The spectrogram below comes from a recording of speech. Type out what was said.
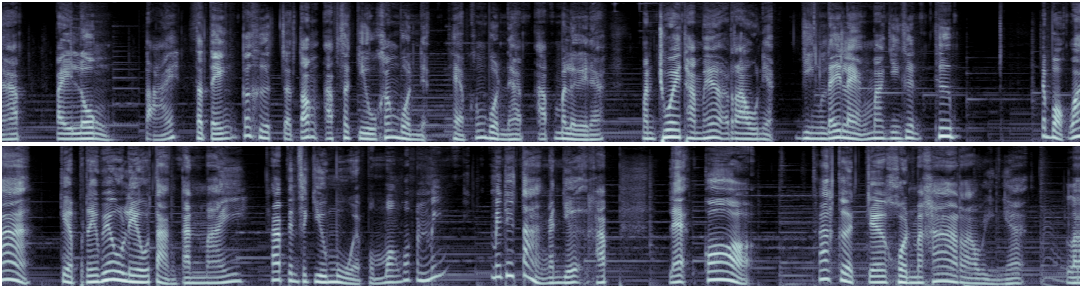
นะครับไปลง สายสเต็งก็คือจะต้องอัพสกิลข้างบนเนี่ยแถบข้างบนนะครับ อัพมาเลยนะ มันช่วยทำให้เราเนี่ยยิงได้แรงมากยิ่งขึ้น คือจะบอกว่าเก็บเลเวลเร็วต่างกันไหม ถ้าเป็นสกิลหมู่ผมมองว่ามันไม่ไม่ได้ต่างกันเยอะครับ และก็ถ้าเกิดเจอคนมาฆ่าเราอย่างเงี้ยเรา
